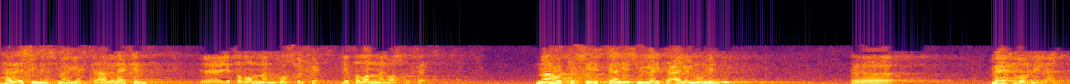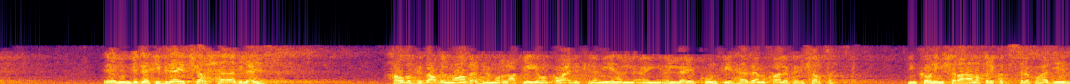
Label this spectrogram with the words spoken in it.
هذا اسم من أسماء الله تعالى لكن آه، يتضمن وصف الفعل يتضمن وصف الفعل. ما هو التفسير الثاني اسم الله تعالى المؤمن؟ آه، لا يحضرني الآن. آه، من بداية في بداية شرح أبي العز خوض في بعض المواضع في الأمور العقلية والقواعد الكلامية ألا يكون في هذا مخالفة لشرطه. من كونه شرع على طريقة السلف وهديهم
